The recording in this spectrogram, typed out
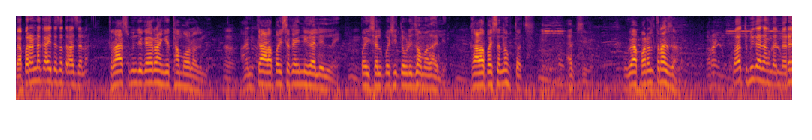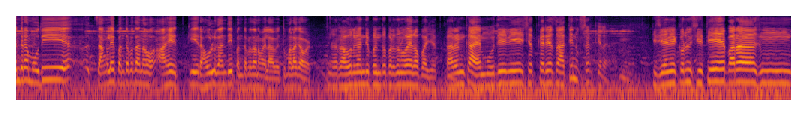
व्यापाऱ्यांना काय त्याचा त्रास झाला? त्रास म्हणजे काय रांगेत थांबावं लागलं. आणि काळा पैसा काही निघालेला नाही. पैशाला पैसे तेवढे जमा झाले काळा पैसा नव्हताच. ॲक्च्युली व्यापाराला त्रास झाला. बा तुम्ही काय सांगता नरेंद्र मोदी चांगले पंतप्रधान हो- आहेत की राहुल गांधी पंतप्रधान व्हायला हवे? तुम्हाला काय वाटतं? राहुल गांधी पंतप्रधान व्हायला पाहिजेत. कारण काय? मोदींनी शेतकऱ्याचं अति नुकसान केलं. की जेणेकरून शेती बारा हम्म,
